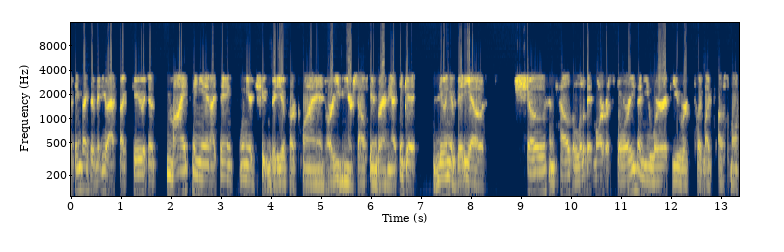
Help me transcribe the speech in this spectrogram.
I think like the video aspect too. is Just my opinion. I think when you're shooting video for a client or even yourself doing branding, I think it doing a video shows and tells a little bit more of a story than you were if you were put like a small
